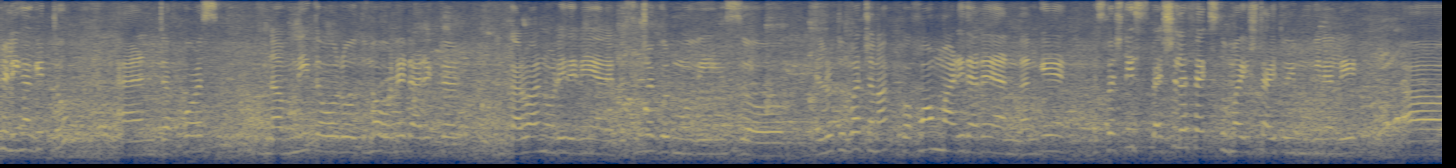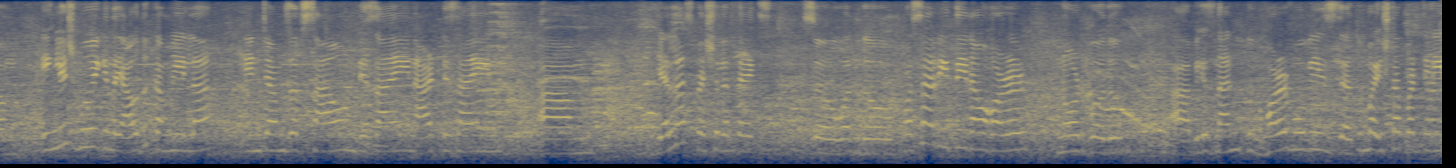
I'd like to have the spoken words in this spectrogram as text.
ಥ್ರಿಲ್ಲಿಂಗ್ ಆಗಿತ್ತು ಆ್ಯಂಡ್ ಅಫ್ಕೋರ್ಸ್ ನವನೀತ್ ಅವರು ತುಂಬ ಒಳ್ಳೆ ಡೈರೆಕ್ಟರ್ ಕರ್ವಾ ನೋಡಿದ್ದೀನಿ and it such a good movie so ಎಲ್ಲರೂ ತುಂಬ ಚೆನ್ನಾಗಿ ಪರ್ಫಾರ್ಮ್ ಮಾಡಿದ್ದಾರೆ ಆ್ಯಂಡ್ ನನಗೆ ಎಸ್ಪೆಷಲಿ ಸ್ಪೆಷಲ್ ಎಫೆಕ್ಟ್ಸ್ ತುಂಬ ಇಷ್ಟ ಆಯಿತು ಈ ಮೂವಿನಲ್ಲಿ ಇಂಗ್ಲೀಷ್ ಮೂವಿಗಿಂತ ಯಾವುದೂ ಕಮ್ಮಿ ಇಲ್ಲ. In terms of sound design art design special effects so ಒಂದು ಹೊಸ ರೀತಿ ನಾವು ಹಾರರ್ ನೋಡ್ಬೋದು. ಬಿಕಾಸ್ ನಾನು ಹಾರರ್ ಮೂವೀಸ್ ತುಂಬ ಇಷ್ಟಪಡ್ತೀನಿ.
